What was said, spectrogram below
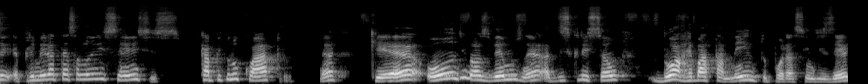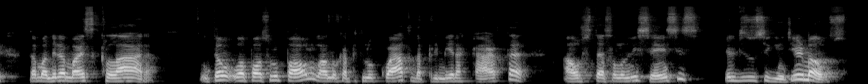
eh, 1 Tessalonicenses, capítulo 4, né, que é onde nós vemos né, a descrição do arrebatamento, por assim dizer, da maneira mais clara. Então, o apóstolo Paulo, lá no capítulo 4 da primeira carta aos Tessalonicenses, ele diz o seguinte: Irmãos,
